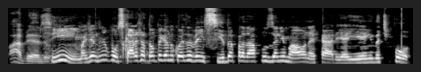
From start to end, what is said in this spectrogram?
ah, velho. Sim, imagina, os caras já estão pegando coisa vencida pra dar pros animais, né, cara? E aí ainda, tipo,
